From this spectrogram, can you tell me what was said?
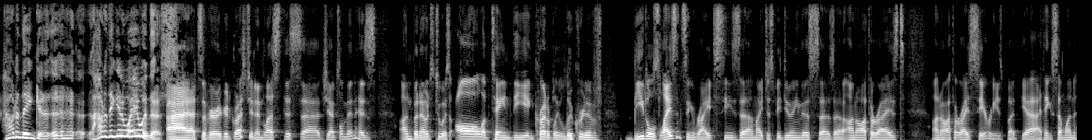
how did they get uh, how did they get away with this? Ah, that's a very good question. Unless this uh, gentleman has, unbeknownst to us all, obtained the incredibly lucrative Beatles licensing rights, he's uh, might just be doing this as an unauthorized, unauthorized series. But yeah, I think someone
